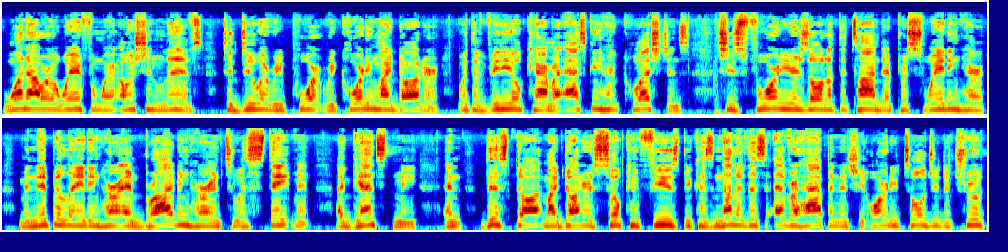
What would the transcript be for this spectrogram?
one hour away from where Ocean lives, to do a report, recording my daughter with a video camera, asking her questions. She's four years old at the time. They're persuading her, manipulating her, and bribing her into a statement against me. And this daughter, my daughter is so confused because none of this ever happened. And she already told you the truth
